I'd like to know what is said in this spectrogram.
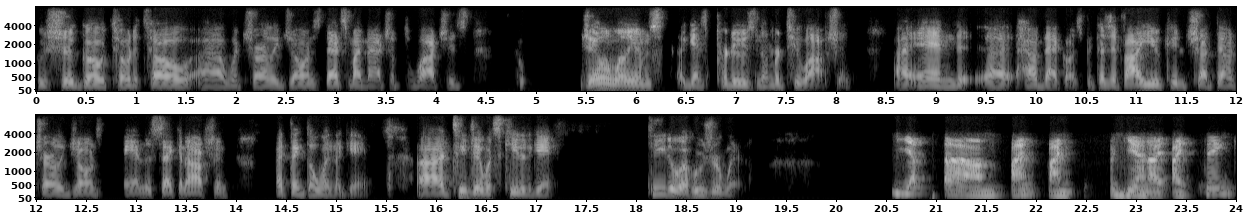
who should go toe to toe with Charlie Jones. That's my matchup to watch. Is Jaylin Williams against Purdue's number two option, uh, and uh, how that goes. Because if IU could shut down Charlie Jones and the second option, I think they'll win the game. Uh, TJ, what's the key to the game? Key to a Hoosier win. Yep. Um, I'm. I'm. Again, I. I think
